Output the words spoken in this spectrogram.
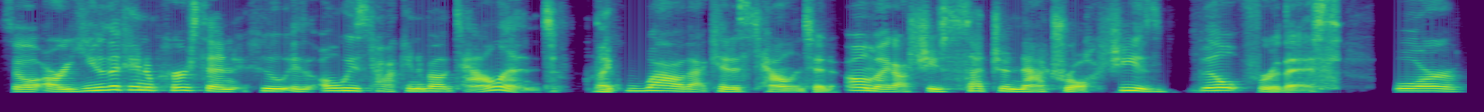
So, are you the kind of person who is always talking about talent? Like, wow, that kid is talented. Oh my gosh, she's such a natural. She is built for this. Or,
